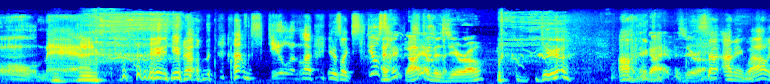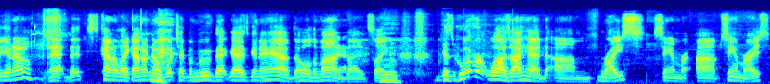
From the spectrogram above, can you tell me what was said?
oh man, you know, I'm stealing. Le-. He was like, steal. I think I have a zero. Do you? I think I have a zero. So, I mean, well, you know, that that's kind of like I don't know what type of move that guy's gonna have to hold him on, Yeah. but it's like because whoever it was, I had um, Rice, Sam, uh, Sam Rice,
